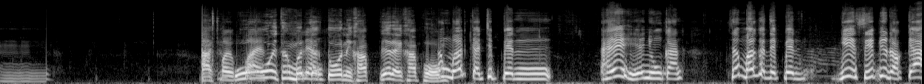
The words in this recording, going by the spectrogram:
อืมอะ เปิดไฟโอ้ยทั้งหมดทั้งตัวนี่ครับยายใดครับผมทั้งหมดก็จะเป็นเฮ้ยอย่ายุ่งกันทั้งหมดก็จะเป็นยี่สิบอยู่ดอกจ้า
